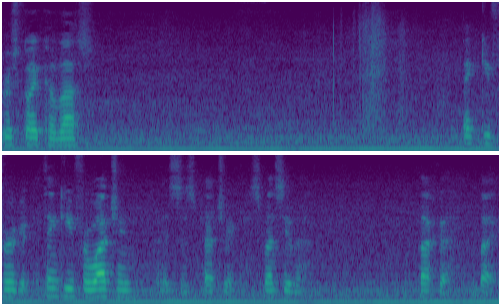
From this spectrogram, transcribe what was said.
русской квас. Thank you for thank you for watching. This is Patrick. Spasiba. Пока. Bye.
